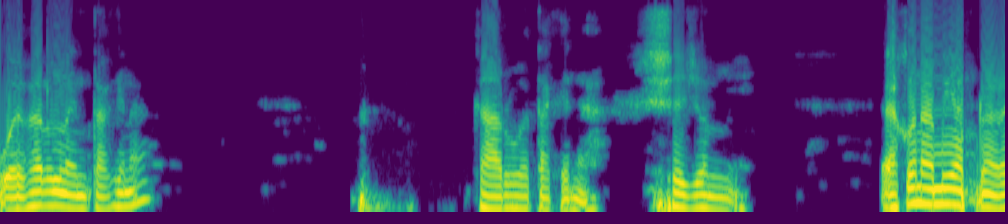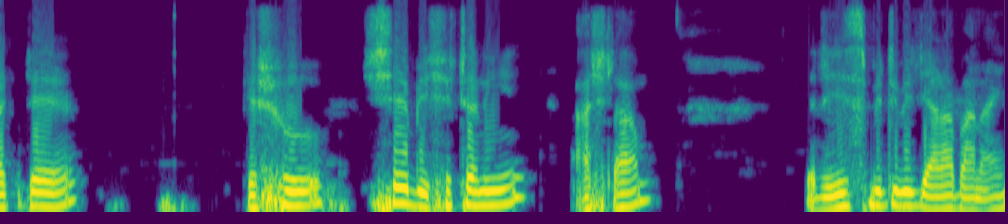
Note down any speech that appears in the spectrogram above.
ওয়াইফাই লাইন থাকে না কারও থাকে না। সেই জন্যই এখন আমি আপনারাকে কিছু সে বিষয়টা নিয়ে আসলাম। রিস বিটিভি যারা বানায়,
